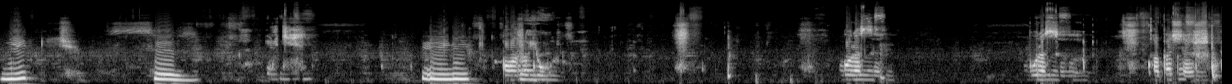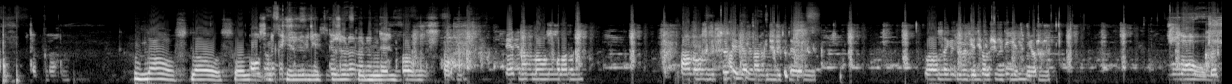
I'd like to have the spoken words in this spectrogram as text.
Yüksüz. ülke Ül- arıyor. Burası. Burası. Arkadaşlar. Laos, Laos. Oğlum Ağzını ismini gözünün önünde. Vietnam'da olsa falan. Ama o güçsüz Vietnam güçlü de. Boğaz'a gücümüz yetiyor şimdi yetmiyor. Laos.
